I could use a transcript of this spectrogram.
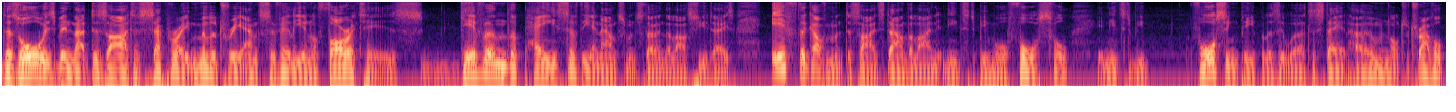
There's always been that desire to separate military and civilian authorities. Given the pace of the announcements, though, in the last few days, if the government decides down the line it needs to be more forceful, it needs to be forcing people, as it were, to stay at home and not to travel,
